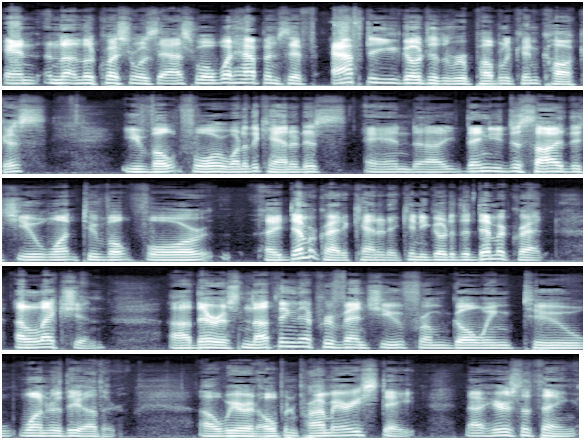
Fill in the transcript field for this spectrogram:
And another question was asked well, what happens if after you go to the Republican caucus, you vote for one of the candidates, and uh, then you decide that you want to vote for a Democratic candidate? Can you go to the Democrat election? Uh, there is nothing that prevents you from going to one or the other. Uh, we are an open primary state. Now, here's the thing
